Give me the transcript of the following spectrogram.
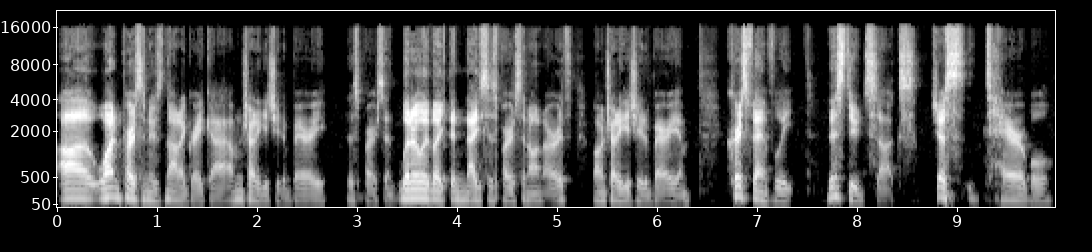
Uh, one person who's not a great guy. I'm gonna try to get you to bury this person. Literally, like the nicest person on earth. I'm gonna try to get you to bury him. Chris Van Vliet. This dude sucks. Just terrible.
